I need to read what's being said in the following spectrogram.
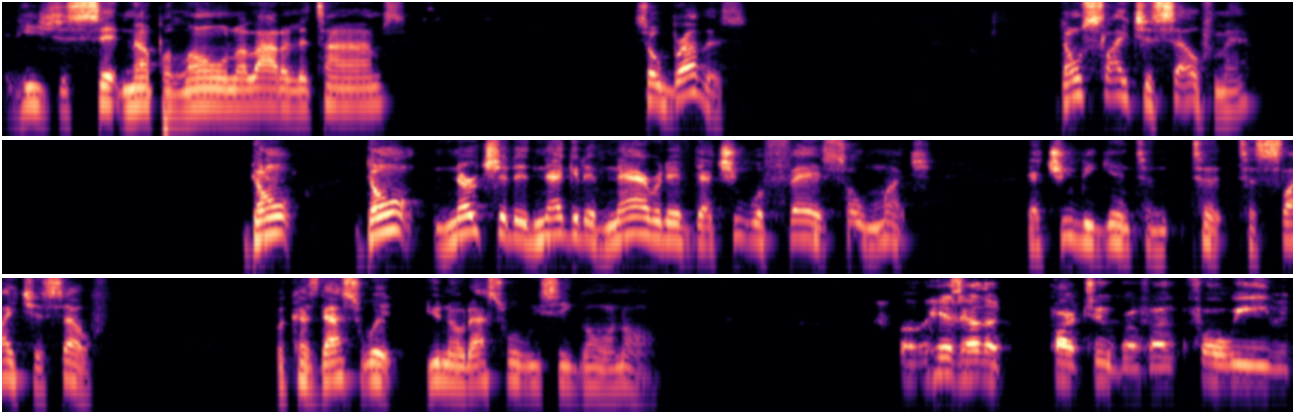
and he's just sitting up alone a lot of the times. So, brothers, don't slight yourself, man. Don't don't nurture the negative narrative that you were fed so much that you begin to to to slight yourself. Because that's what you know that's what we see going on. Well here's the other part too bro before we even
